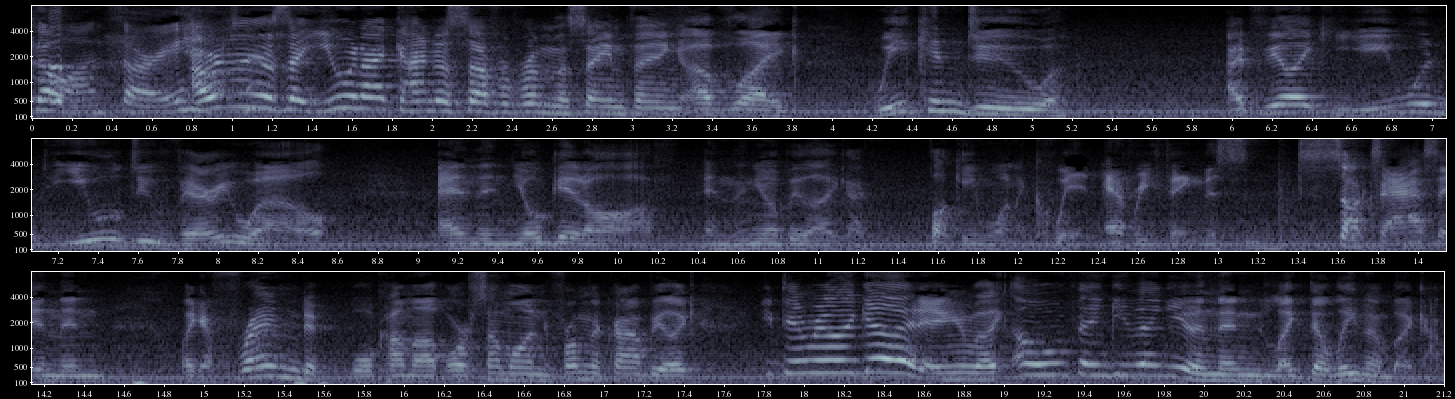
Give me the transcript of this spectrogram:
Go on, sorry. I was just gonna say, you and I kind of suffer from the same thing of like, we can do. I feel like you would, you will do very well, and then you'll get off, and then you'll be like, I fucking want to quit everything. This sucks ass. And then like a friend will come up or someone from the crowd be like, you did really good, and you're like, oh, thank you, thank you, and then like they'll leave and be like, I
